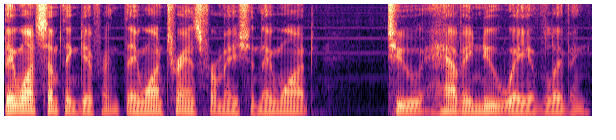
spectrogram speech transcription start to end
They want something different. They want transformation. They want to have a new way of living.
